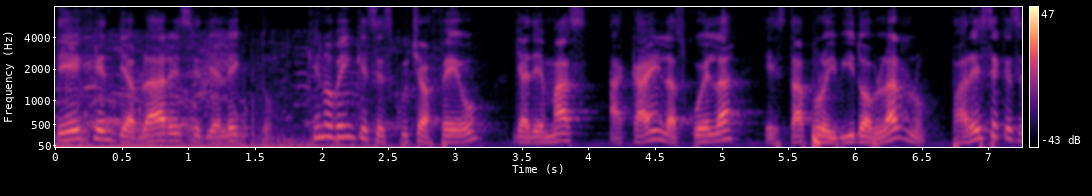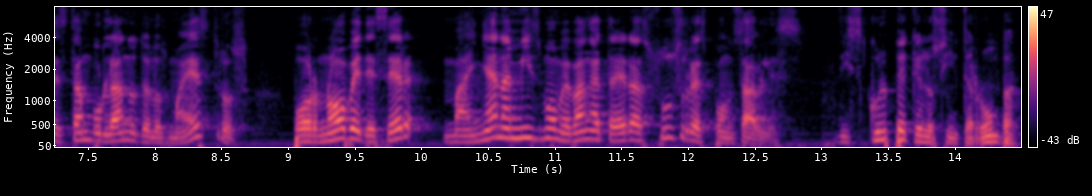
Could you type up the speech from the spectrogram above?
Dejen de hablar ese dialecto. ¿Qué no ven que se escucha feo? Y además, acá en la escuela está prohibido hablarlo. Parece que se están burlando de los maestros. Por no obedecer, mañana mismo me van a traer a sus responsables. Disculpe que los interrumpa,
